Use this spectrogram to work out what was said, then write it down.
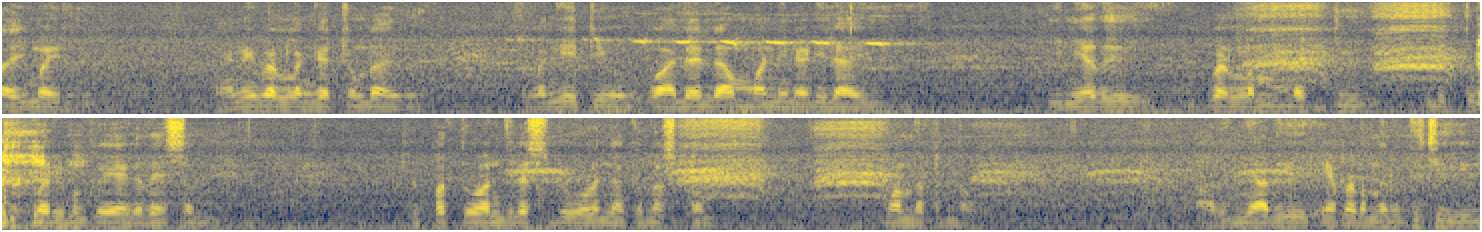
ടൈമായിരുന്നു. അങ്ങനെ വെള്ളം കയറ്റുണ്ടായത് വെള്ളം കയറ്റി വലയെല്ലാം മണ്ണിനടിയിലായി. ഇനി അത് വെള്ളം വറ്റി തുപ്പി വരുമ്പോൾ ഏകദേശം പത്ത് പതിനഞ്ച് ലക്ഷം രൂപയോളം ഞങ്ങൾക്ക് നഷ്ടം വന്നിട്ടുണ്ടാവും. അത് ഇനി അത് എവിടെ നിർത്തി ചെയ്യും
